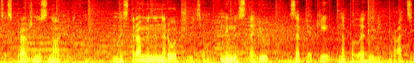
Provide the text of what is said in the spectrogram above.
це справжня знахідка. Майстрами не народжуються, ними стають завдяки наполегливій праці.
